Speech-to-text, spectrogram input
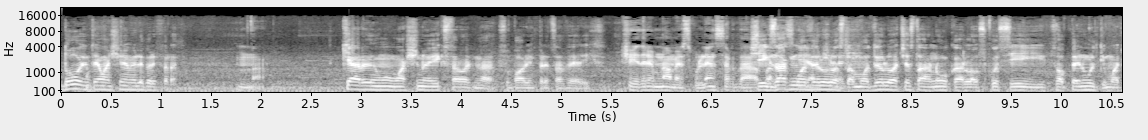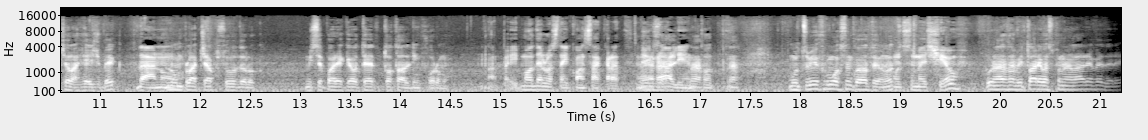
două dintre mașinile mele preferate. Da. Chiar e o mașină extraordinară, Subaru Impreza VRX. Cei drept n-am mers cu Lancer, dar și exact bănuiesc că e modelul același. ăsta, modelul acesta nou care l-au scos ei, sau penultimul, acela hatchback, Da, nu. nu îmi place absolut deloc. Mi se pare că au tăiat total din formă. Da, păi modelul ăsta e consacrat. Exact, rally, da, în tot. Da. Mulțumim frumos încă o dată, Ionut. Mulțumesc și eu. Până data viitoare vă spunem la revedere.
